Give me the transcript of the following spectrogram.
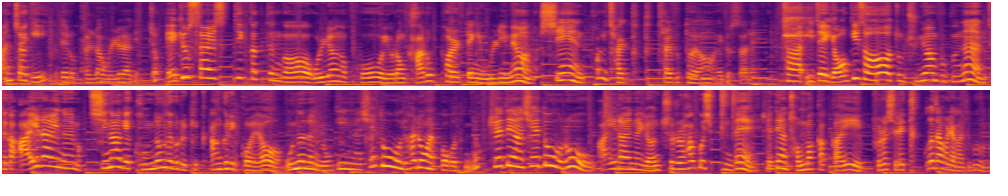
반짝이 그대로 발라 올려야겠죠? 애교살 스틱 같은 거 올려놓고 이런 가루 펄 땡이 올리면 훨씬 펄이 잘 탁탁 잘 붙어요 애교살에. 자 이제 여기서 좀 중요한 부분은 제가 아이라인을 막 진하게 검정색으로 이렇게 안 그릴 거예요. 오늘은 여기 있는 섀도우 활용할 거거든요. 최대한 섀도우로 아이라인을 연출을 하고 싶은데 최대한 점막 가까이 브러쉬를 탁 꽂아버려가지고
